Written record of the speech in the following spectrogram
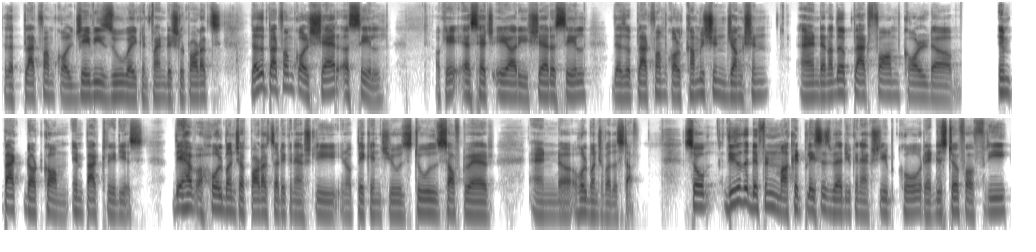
There's a platform called JVZoo where you can find digital products. There's a platform called ShareASale. Okay, S H A R E, ShareASale. There's a platform called Commission Junction and another platform called uh, Impact.com, Impact Radius. They have a whole bunch of products that you can actually you know pick and choose, tools, software, and a whole bunch of other stuff. So these are the different marketplaces where you can actually go register for free,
